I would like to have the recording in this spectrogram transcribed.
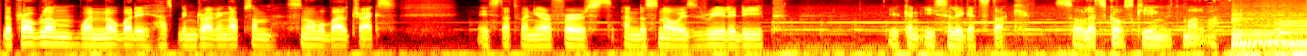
The problem when nobody has been driving up some snowmobile tracks is that when you're first and the snow is really deep, you can easily get stuck. So let's go skiing with Malva.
